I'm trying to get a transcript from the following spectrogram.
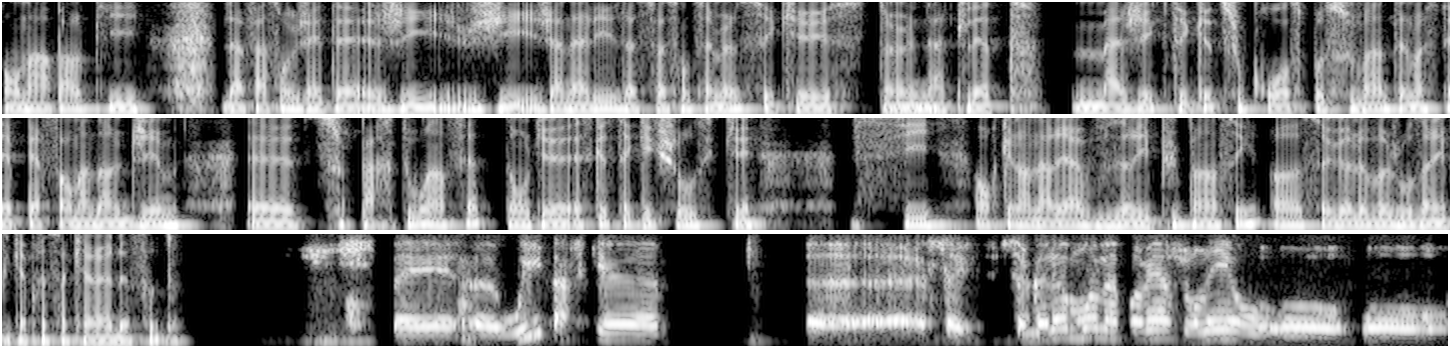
en parle, puis la façon que j'analyse la situation de Samuel, c'est que c'est un athlète magique, que tu ne croises pas souvent, tellement c'était performant dans le gym, euh, partout en fait. Donc, euh, est-ce que c'était quelque chose que si on recule en arrière, vous auriez pu penser, ah, ce gars-là va jouer aux Olympiques après sa carrière de foot? Ben, euh, oui, parce que ce, gars-là, moi, ma première journée au, au,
